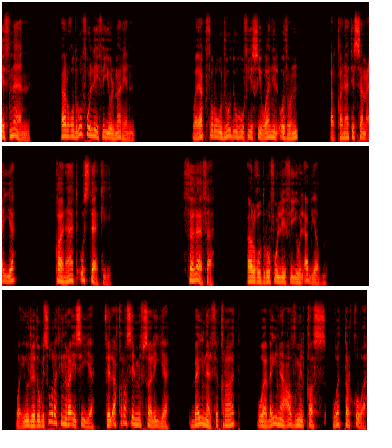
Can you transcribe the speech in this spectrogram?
اثنان الغضروف الليفي المرن. ويكثر وجوده في صوان الأذن القناة السمعية قناة أوستاكي. ثلاثة الغضروف الليفي الأبيض. ويوجد بصورة رئيسية في الأقراص المفصلية بين الفقرات وبين عظم القص والترقوة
